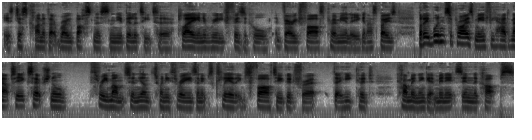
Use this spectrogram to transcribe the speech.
It's just kind of that robustness and the ability to play in a really physical and very fast Premier League. And I suppose, but it wouldn't surprise me if he had an absolutely exceptional three months in the under 23s and it was clear that he was far too good for it, that he could come in and get minutes in the cups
